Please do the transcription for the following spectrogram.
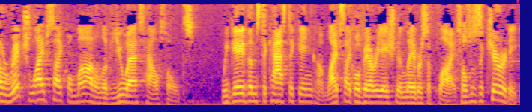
a rich life cycle model of U.S. households. We gave them stochastic income, life cycle variation in labor supply, Social Security,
